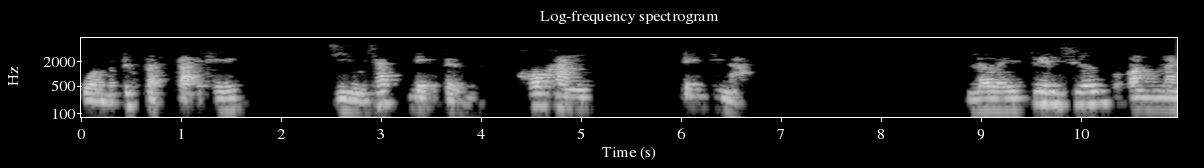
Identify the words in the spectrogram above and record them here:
của một đức Phật tại thế. Dìu dắt đệ tử khó khăn đến thế nào? Lời tuyên sướng của con hôm nay.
